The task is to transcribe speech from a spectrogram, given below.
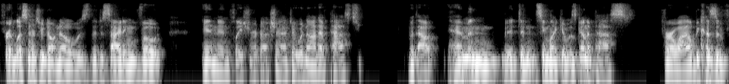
for listeners who don't know, was the deciding vote in the Inflation Reduction Act, it would not have passed without him, and it didn't seem like it was going to pass for a while because of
